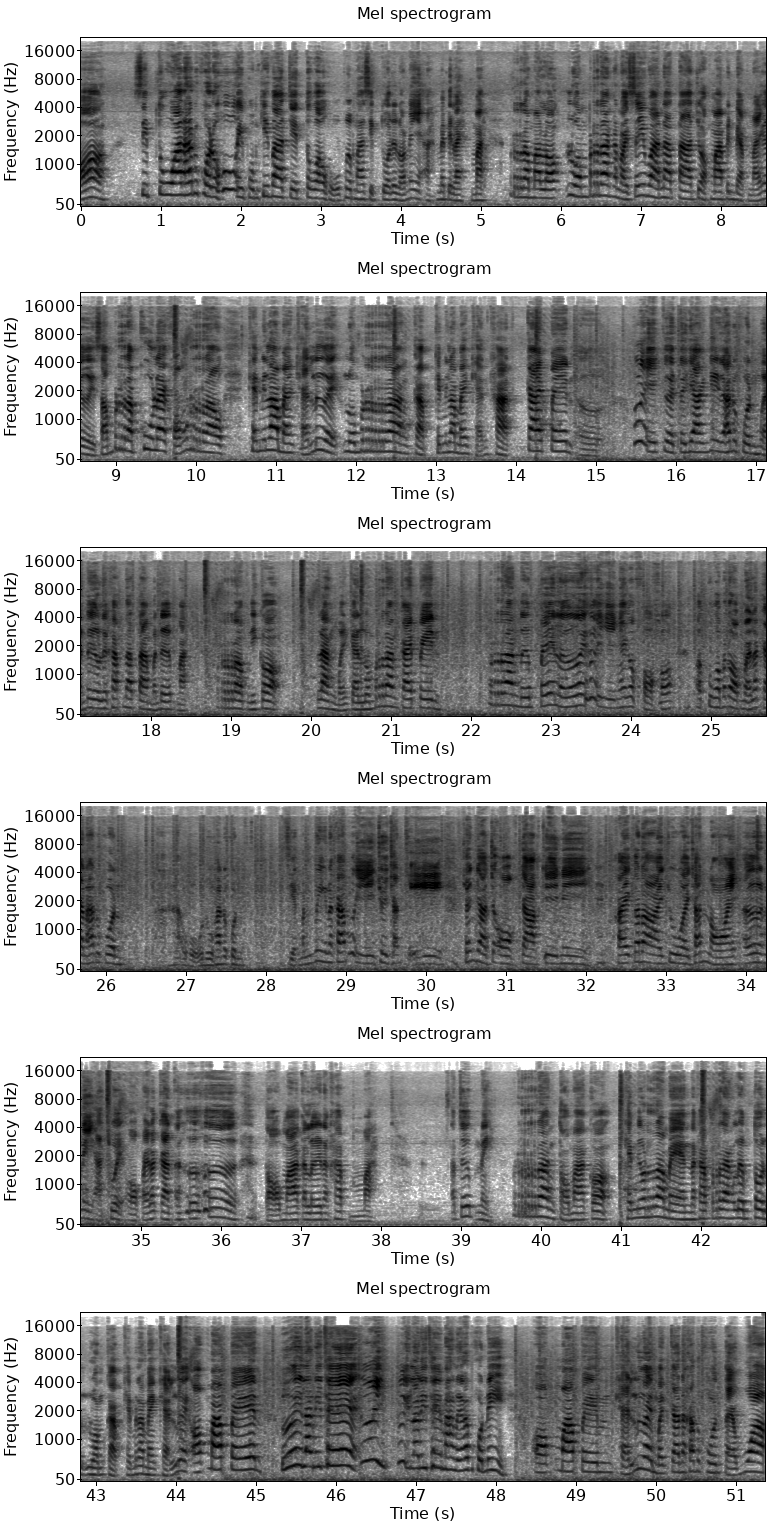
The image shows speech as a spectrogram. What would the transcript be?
สิบตัวนะทุกคน โอ้โห ผมคิดว่าเจ็ดตัว โอ้โห เพิ่มมาสิบตัวเลยเหรอเนี่ยอะไม่เป็นไร มา เรามาลองรวมร่างกันหน่อยซิว่าหน้าตาจะออกมาเป็นแบบไหนเอ่ยสำหรับคู่แรกของเราแคมิล่าแมนแขนเลื่อย รวมร่างกับแคมิล่าแมนแขนขาดกลายเป็นเออเฮ้ยเกิดแต่ยางยี่แล้วทุกคนเหมือนเดิมเลยครับ หน้าตาเหมือนเดิมมารอบนี้ก็ร่างเหมือนกันรวมร่างกายเป็น ร่างเดิมเป๊ะเลยเฮ้ยยังไงก็ขอเอาตัวมันออกหน่อยละกันนะทุกคนโอ้โหดูฮะทุกคน เสียงมันวิ่งนะครับช่วยฉันที ฉันอยากจะออกจากที่นี่ ใครก็ได้ช่วยฉันหน่อย เออ นี่อะช่วยออกไปแล้วกัน เออ ต่อมากันเลยนะครับ มาอาจึ๊บนี่ ร่างต่อมาก็แคมิราแมนนะครับ ร่างเริ่มต้นรวมกับแคมิราแมนแขนเลื่อยออกมาเป็นเฮ้ยร่างนี้เท่เฮ้ยเฮ้ยร่างนี้เท่มากเลยครับทุกคนนี่ออกมาเป็นแขนเลื่อยเหมือนกันนะครับทุกคนแต่ว่า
